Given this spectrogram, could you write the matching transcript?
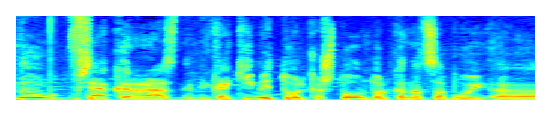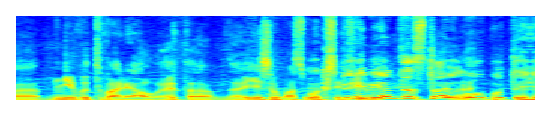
ну, всяко разными. Какими только. Что он только над собой э, не вытворял. Это, э, если вы посмотрите фильм Эксперименты ставил, опыты.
